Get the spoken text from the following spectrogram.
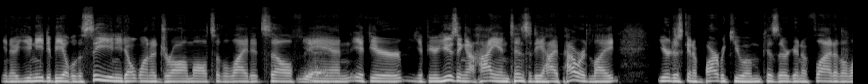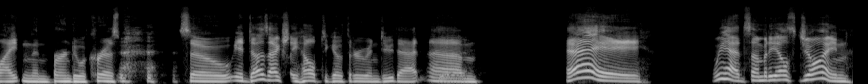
you know you need to be able to see and you don't want to draw them all to the light itself Yeah. and if you're if you're using a high intensity high powered light you're just going to barbecue them because they're going to fly to the light and then burn to a crisp so it does actually help to go through and do that Yeah. um hey we had somebody else join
